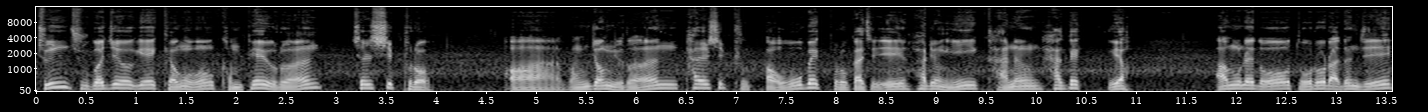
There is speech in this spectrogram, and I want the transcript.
준주거 지역의 경우 건폐율은 70%, 어, 용적률은 80%, 어, 500%까지 활용이 가능하겠고요. 아무래도 도로라든지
